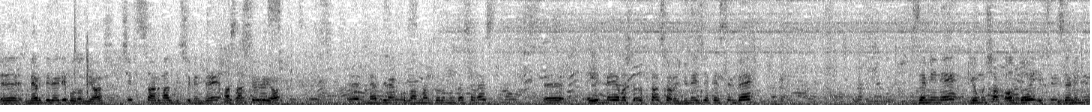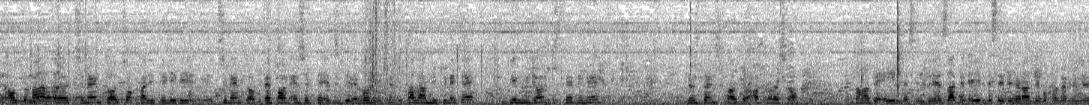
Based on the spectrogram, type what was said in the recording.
e, merdiveni bulunuyor. Çift sarmal biçiminde asansörü yok. E, merdiven kullanmak durumundasınız. E, eğilmeye başladıktan sonra güney cephesinde zemini yumuşak olduğu için zeminin altına e, çimento, çok kaliteli bir çimento, beton enjekte edildi ve bunun için İtalyan hükümete 1 milyon sterlini gözden çıkardı arkadaşlar. Daha da eğilmesin diye. Zaten eğilmeseydi herhalde bu kadar ünlü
